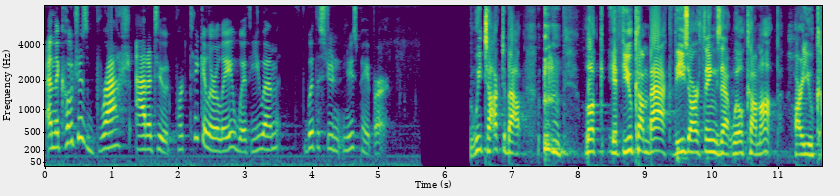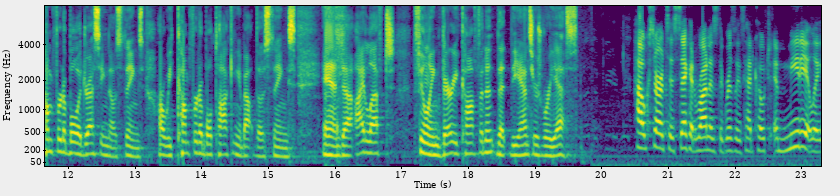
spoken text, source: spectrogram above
and the coach's brash attitude, particularly with UM with the student newspaper. We talked about, look, if you come back, these are things that will come up. Are you comfortable addressing those things? Are we comfortable talking about those things? And uh, I left feeling very confident that the answers were yes. Hauck starts his second run as the Grizzlies head coach immediately.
